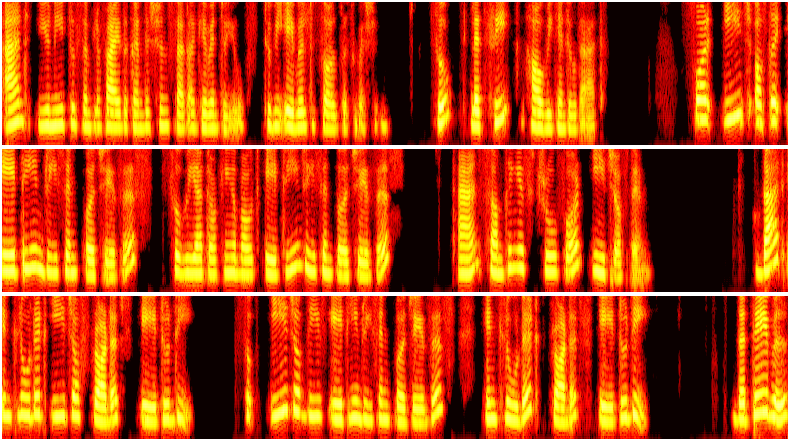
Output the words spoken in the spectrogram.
and you need to simplify the conditions that are given to you to be able to solve this question. So let's see how we can do that for each of the 18 recent purchases. So we are talking about 18 recent purchases and something is true for each of them. That included each of products A to D. So each of these 18 recent purchases included products A to D. The table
